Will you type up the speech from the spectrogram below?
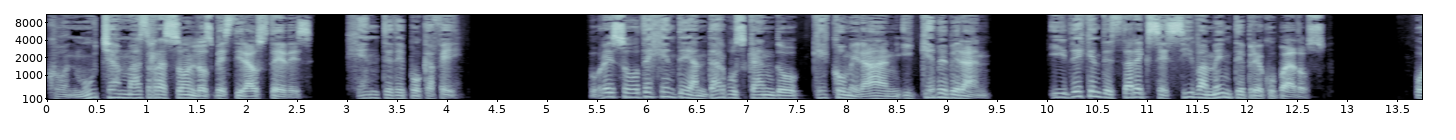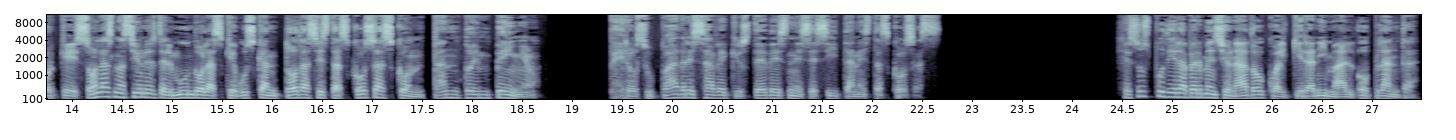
con mucha más razón los vestirá ustedes, gente de poca fe. Por eso dejen de andar buscando qué comerán y qué beberán, y dejen de estar excesivamente preocupados, porque son las naciones del mundo las que buscan todas estas cosas con tanto empeño. Pero su Padre sabe que ustedes necesitan estas cosas. Jesús pudiera haber mencionado cualquier animal o planta,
